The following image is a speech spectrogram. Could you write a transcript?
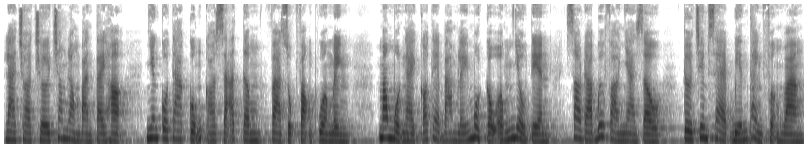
là trò chơi trong lòng bàn tay họ, nhưng cô ta cũng có dã tâm và dục vọng của mình, mong một ngày có thể bám lấy một cậu ấm nhiều tiền, sau đó bước vào nhà giàu, từ chim sẻ biến thành phượng hoàng.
